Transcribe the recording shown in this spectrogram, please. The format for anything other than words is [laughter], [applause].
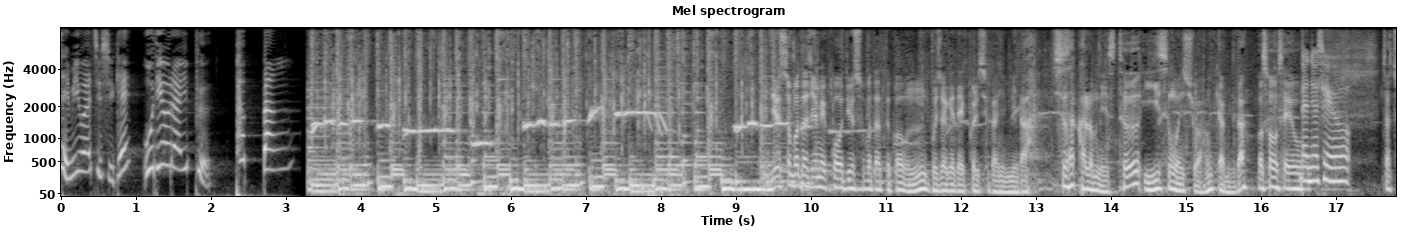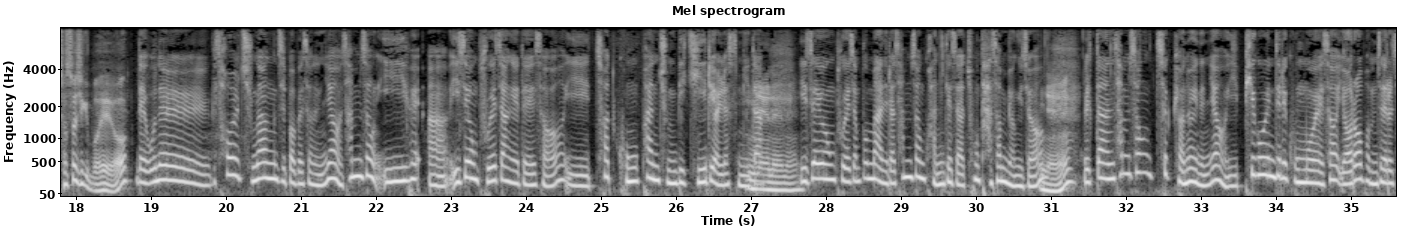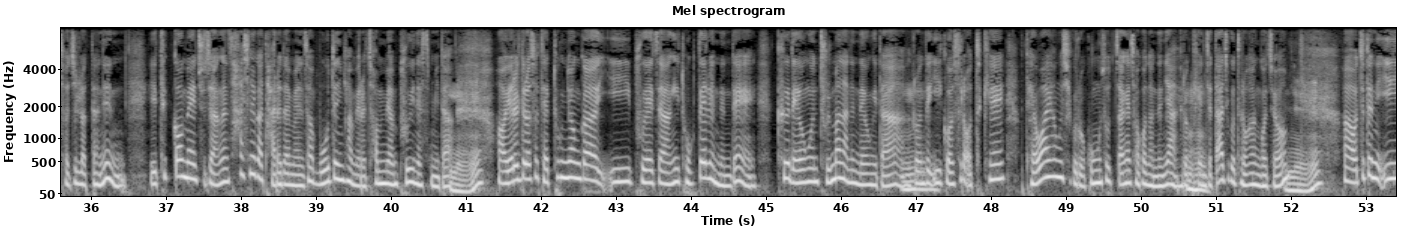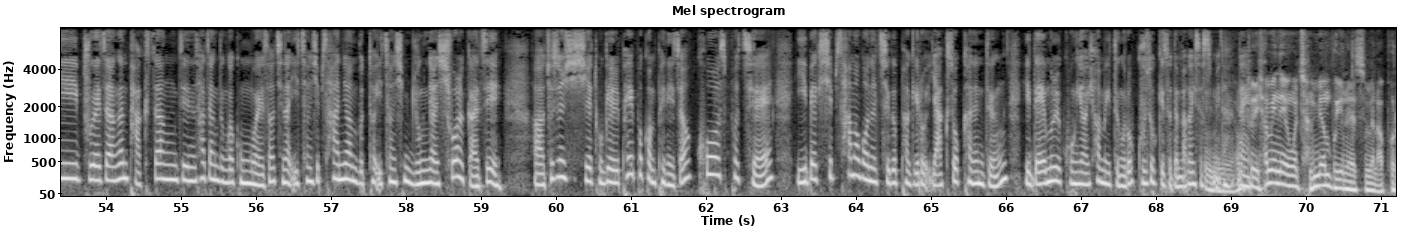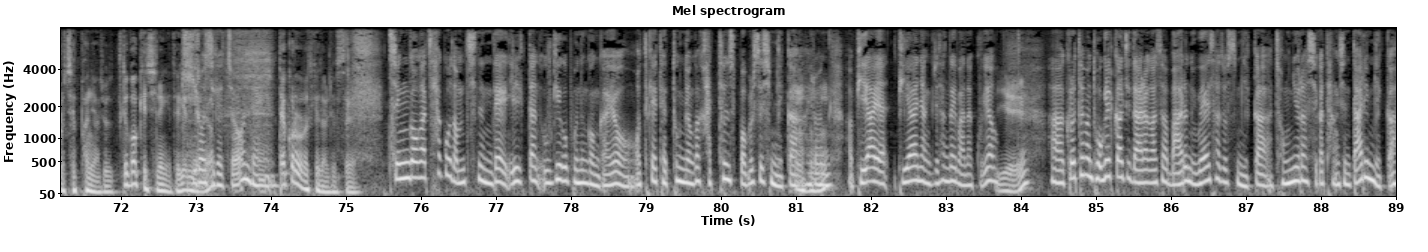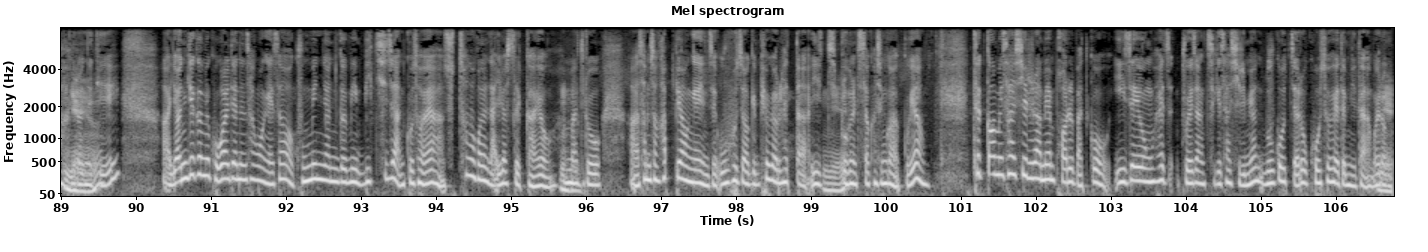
재미와 지식의 오디오 라이프 팟빵 뉴스보다 재밌고 뉴스보다 뜨거운 무적의 댓글 시간입니다. 시사 칼럼니스트 이승원 씨와 함께합니다. 어서 오세요. 네, 안녕하세요. 자, 첫 소식이 뭐예요? 네, 오늘 서울중앙지법에서는요, 삼성 이회, 아, 이재용 부회장에 대해서 이 첫 공판 준비 기일이 열렸습니다. 네네네. 이재용 부회장뿐만 아니라 삼성 관계자 총 다섯 명이죠. 네. 일단 삼성 측 변호인은요, 이 피고인들이 공모해서 여러 범죄를 저질렀다는 이 특검의 주장은 사실과 다르다면서 모든 혐의를 전면 부인했습니다. 네. 어, 예를 들어서 대통령과 이 부회장이 독대를 했는데 그 내용은 둘만 아는 내용이다. 음. 그런데 이 것을 어떻게 대화 형식으로 공소장에 적어 넣느냐 이렇게 음. 이제 따지고 들어간 거죠. 네. 아, 어쨌든 이 부회장은 박상진 사장 등과 공모해서 지난 2014년부터 2016년 10월까지 아, 최순실 씨의 독일 페이퍼 컴퍼니죠 코어 스포츠에 213억 원을 지급하기로 약속하는 등 이 뇌물 공여 혐의 등으로 구속 기소된 바가 있었습니다. 네. 네. 아무튼 혐의 내용을 전면 부인을 했으면 앞으로 재판이 아주 뜨겁게 진행이 되겠네요. 길어지겠죠. 네. 댓글은 어떻게 달렸어요? 증거가 차고 넘치는데 일단 우기고 보는 건가요? 어떻게 대통령과 같은 수법을 쓰십니까? 음흠. 이런 어, 비아, 비아냥들이 상당히 많았고요. 예. 아, 그렇다면 독일까지 날아가서 말은 왜 사줬습니까? 정유라 씨가 당신 딸입니까? 이런 네. 얘기. 아, 연기금이 고갈되는 상황에서 국민연금이 미치지 않고서야 수천억 원을 날렸을까요? 한마디로 아, 삼성 합병에 이제 우호적인 표결을 했다. 이 네. 부분을 지적하신 것 같고요. 특검이 사실이라면 벌을 받고 이재용 회- 부회장 측이 사실이면 무고죄로 고소해야 됩니다. 뭐 이런 네.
